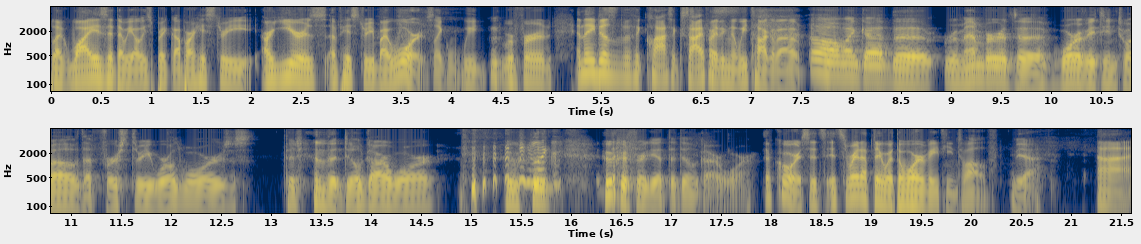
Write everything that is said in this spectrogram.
like why is it that we always break up our history our years of history by wars like we referred and then he does the th- classic sci-fi thing that we talk about Oh my god, the remember the War of 1812, the first three world wars, the the Dilgar War. Who, who, Like- who could forget the Dilgar War? of course it's it's right up there with the war of 1812 Yeah. uh,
